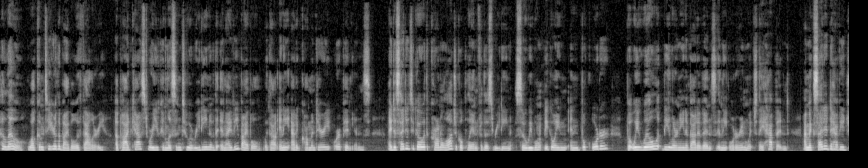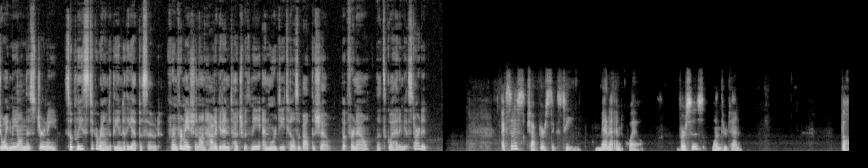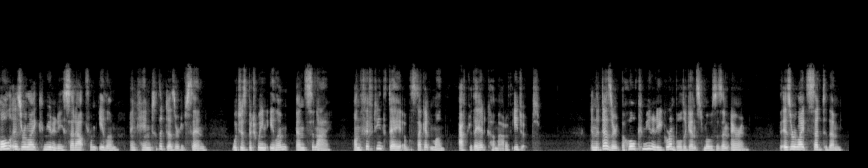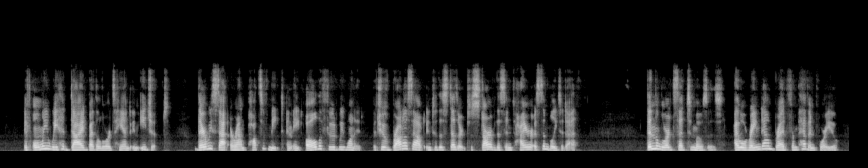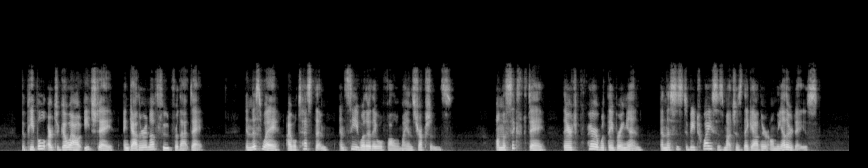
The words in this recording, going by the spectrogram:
Hello, welcome to Hear the Bible with Valerie, a podcast where you can listen to a reading of the NIV Bible without any added commentary or opinions. I decided to go with a chronological plan for this reading, so we won't be going in book order, but we will be learning about events in the order in which they happened. I'm excited to have you join me on this journey, so please stick around at the end of the episode for information on how to get in touch with me and more details about the show. But for now, let's go ahead and get started. Exodus chapter 16 Manna and Quail verses 1 through 10. The whole Israelite community set out from Elim and came to the desert of Sin, which is between Elim and Sinai, on the fifteenth day of the second month after they had come out of Egypt. In the desert the whole community grumbled against Moses and Aaron. The Israelites said to them, If only we had died by the Lord's hand in Egypt! There we sat around pots of meat and ate all the food we wanted but you have brought us out into this desert to starve this entire assembly to death. Then the Lord said to Moses, I will rain down bread from heaven for you. The people are to go out each day and gather enough food for that day. In this way I will test them and see whether they will follow my instructions. On the sixth day they are to prepare what they bring in, and this is to be twice as much as they gather on the other days.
